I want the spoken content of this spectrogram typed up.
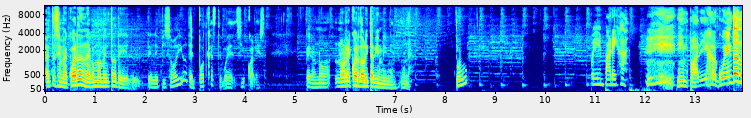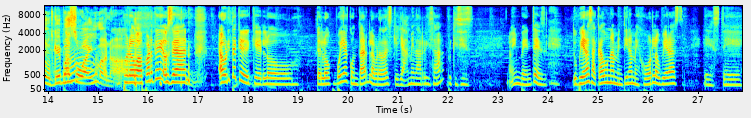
ahorita si me acuerdo en algún momento del, del episodio, del podcast, te voy a decir cuál es. Pero no, no recuerdo ahorita bien, bien, bien. Una. ¿Tú? Pues en pareja. En pareja, cuéntanos, ¿qué pasó No, ahí, mana? Pero aparte, o sea, ahorita que, que lo te lo voy a contar, la verdad es que ya me da risa, porque si no inventes, hubieras sacado una mentira mejor, la hubieras este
